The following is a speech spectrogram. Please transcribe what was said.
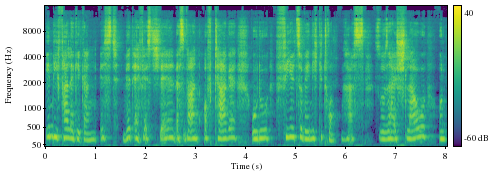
in die Falle gegangen ist, wird er feststellen, es waren oft Tage, wo du viel zu wenig getrunken hast. So sei schlau und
